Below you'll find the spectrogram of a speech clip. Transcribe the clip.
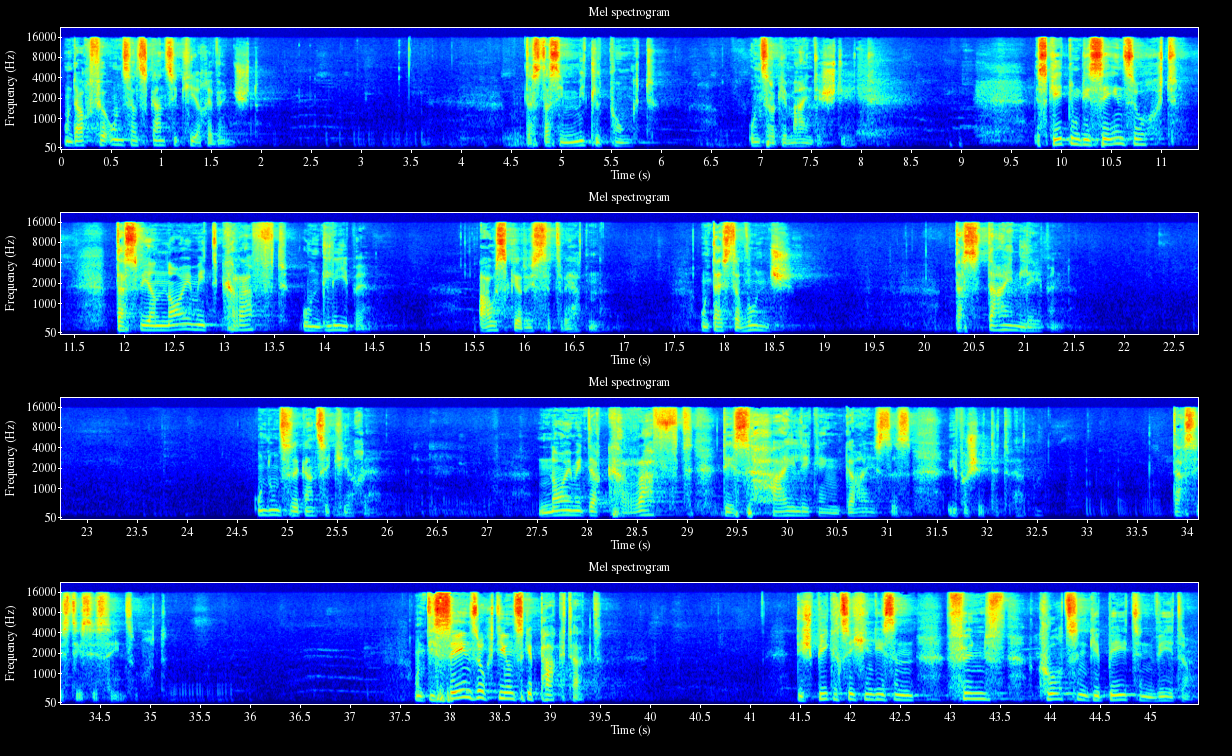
und auch für uns als ganze Kirche wünscht, dass das im Mittelpunkt unserer Gemeinde steht. Es geht um die Sehnsucht, dass wir neu mit Kraft und Liebe ausgerüstet werden. Und da ist der Wunsch, dass dein Leben und unsere ganze Kirche neu mit der Kraft des Heiligen Geistes überschüttet werden. Das ist diese Sehnsucht. Und die Sehnsucht, die uns gepackt hat, die spiegelt sich in diesen fünf kurzen Gebeten wieder,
